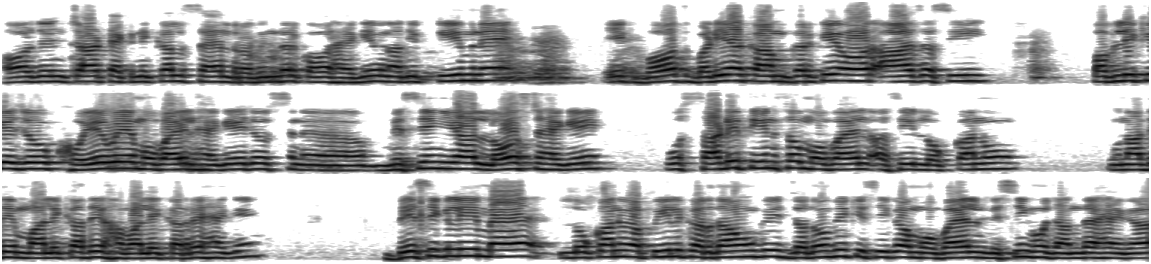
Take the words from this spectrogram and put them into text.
ਔਰ ਜੋ in charge technical cell Ravinder Kaur ਹੈਗੇ, ਉਹਨਾਂ ਦੀ ਟੀਮ ਨੇ ਇੱਕ ਬਹੁਤ ਬੜੀਆ ਕੰਮ ਕਰਕੇ ਔਰ ਅੱਜ ਅਸੀਂ ਪਬਲਿਕ ਕੇ ਜੋ ਖੋਏ ਹੋਏ ਮੋਬਾਈਲ ਹੈਗੇ, ਜੋ ਮਿਸਿੰਗ ਜਾਂ ਲੋਸਟ ਹੈਗੇ, ਉਹ 350 ਮੋਬਾਈਲ ਅਸੀਂ ਲੋਕਾਂ ਨੂੰ ਉਹਨਾਂ ਦੇ ਮਾਲਕਾਂ ਦੇ ਹਵਾਲੇ ਕਰ ਰਹੇ ਹੈਗੇ। ਬੇਸਿਕਲੀ ਮੈਂ ਲੋਕਾਂ ਨੂੰ ਅਪੀਲ ਕਰਦਾ ਹਾਂ ਕਿ ਜਦੋਂ ਵੀ ਕਿਸੇ ਦਾ ਮੋਬਾਈਲ ਮਿਸਿੰਗ ਹੋ ਜਾਂਦਾ ਹੈਗਾ,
